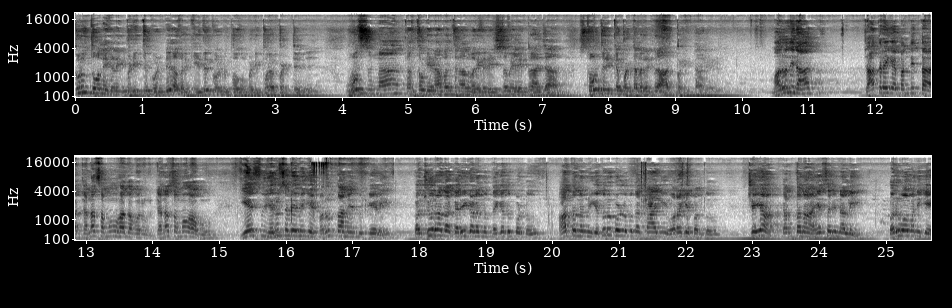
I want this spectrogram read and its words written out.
குருத்தோலைகளை பிடித்துக் கொண்டு அவருக்கு எதிர்கொண்டு போகும்படி புறப்பட்டு ஓசுன்னா கர்த்தருடைய நாமத்தினால் வருகிற இஸ்ரவேலின் ராஜா ஸ்தோத்திரிக்கப்பட்டவர் என்று ஆர்ப்பரித்தார்கள் ಮರುದಿನ ಜಾತ್ರೆಗೆ ಬಂದಿದ್ದ ಜನಸಮೂಹದವರು ಜನಸಮೂಹವು ಯೇಸು ಯೆರೂಸಲೇಮಿಗೆ ಬರುತ್ತಾನೆಂದು ಕೇಳಿ ಖಜೂರದ ಗರಿಗಳನ್ನು ತೆಗೆದುಕೊಂಡು ಆತನನ್ನು ಎದುರುಗೊಳ್ಳುವುದಕ್ಕಾಗಿ ಹೊರಗೆ ಬಂದು ಜಯ ಕರ್ತನ ಹೆಸರಿನಲ್ಲಿ ಬರುವವನಿಗೆ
